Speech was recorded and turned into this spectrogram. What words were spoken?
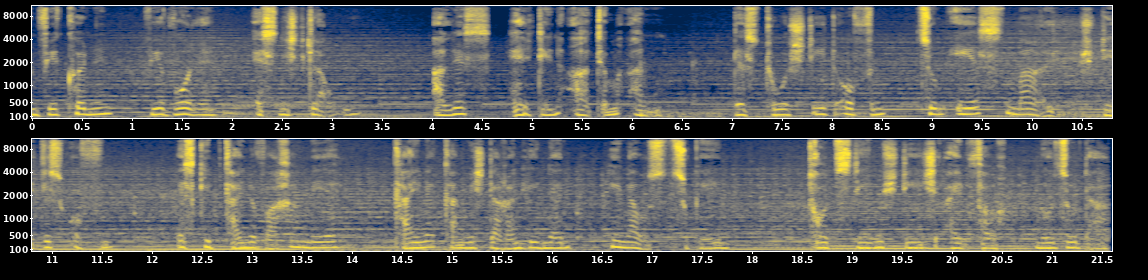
und wir können, wir wollen es nicht glauben. Alles hält den Atem an. Das Tor steht offen. Zum ersten Mal steht es offen. Es gibt keine Wache mehr. Keiner kann mich daran hindern, hinauszugehen. Trotzdem stehe ich einfach nur so da.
